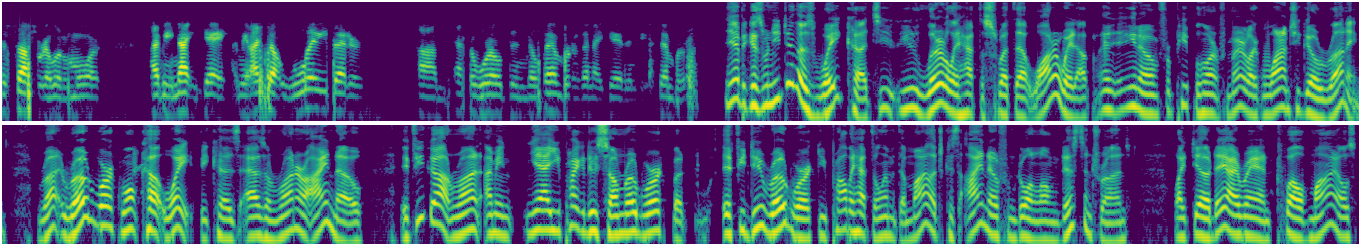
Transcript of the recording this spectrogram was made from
to suffer a little more. I mean, night and day. I mean, I felt way better um, at the Worlds in November than I did in December. Yeah, because when you do those weight cuts, you, you literally have to sweat that water weight out. And, you know, for people who aren't familiar, like, why don't you go running? Run, road work won't cut weight because as a runner, I know if you go out and run, I mean, yeah, you probably could do some road work, but if you do road work, you probably have to limit the mileage because I know from doing long distance runs, like the other day, I ran 12 miles.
